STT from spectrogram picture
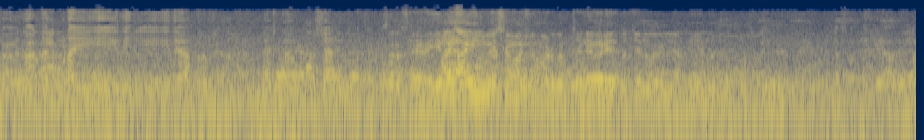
ಸಂವಿಧಾನದಲ್ಲಿ ಕೂಡ ಈ ಇದೆ ಇದೆ ಅದರಲ್ಲಿ ನೆಕ್ಸ್ಟ್ ಕ್ವಶನ್ ಇದೆ. ಸರ್ ಐದು ಸಮಾವೇಶ ಮಾಡಬೇಕು. ಜನವರಿ ಜನವರಿಲಿ ಅದು ಏನಾದರೂ ಪ್ರೋಸೆಸ್ ಇದೆ? ಇಲ್ಲ ಸದ್ಯಕ್ಕೆ ಅದೆಲ್ಲ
